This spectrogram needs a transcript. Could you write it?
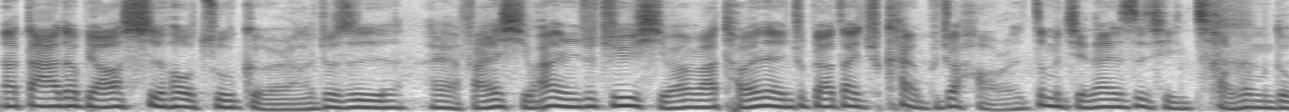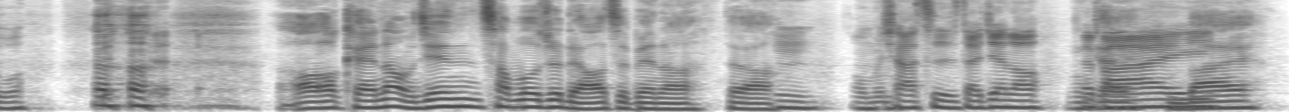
那大家都不要事后诸葛啊，就是哎呀，反正喜欢的人就继续喜欢吧，讨厌的人就不要再去看，不就好了？这么简单的事情，吵那么多。好，OK，那我们今天差不多就聊到这边了，对吧？嗯，我们下次再见喽，拜。拜。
